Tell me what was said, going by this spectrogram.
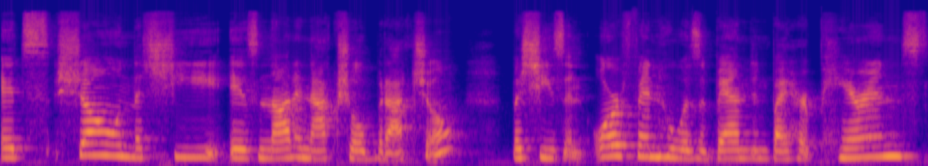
it's shown that she is not an actual bracho, but she's an orphan who was abandoned by her parents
